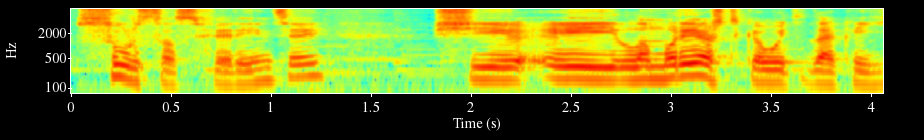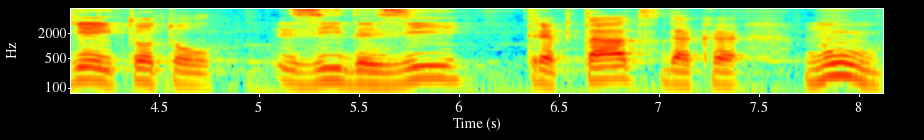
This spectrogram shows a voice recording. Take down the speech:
sursa suferinței și îi lămurești că, uite, dacă iei totul zi de zi, treptat, dacă nu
